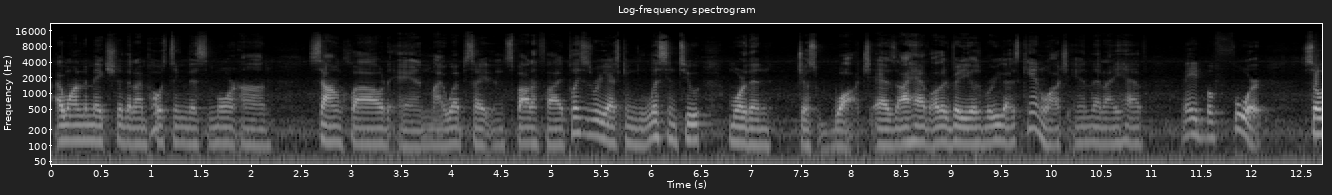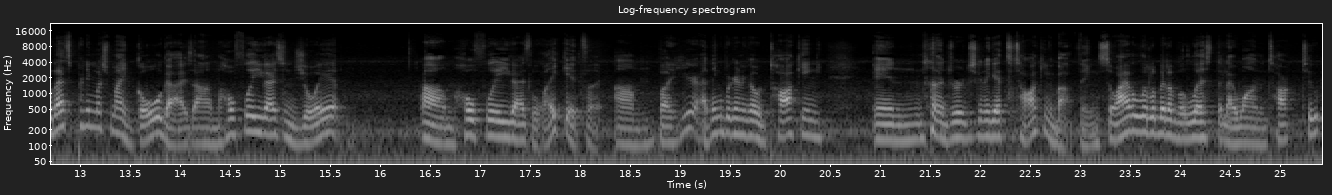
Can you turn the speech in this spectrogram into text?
I wanted to make sure that I'm posting this more on SoundCloud and my website and Spotify, places where you guys can listen to more than just watch, as I have other videos where you guys can watch and that I have made before. So that's pretty much my goal, guys. Um, hopefully, you guys enjoy it. Um, hopefully, you guys like it. Um, but here, I think we're going to go talking and we're just going to get to talking about things. So I have a little bit of a list that I want to talk to.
